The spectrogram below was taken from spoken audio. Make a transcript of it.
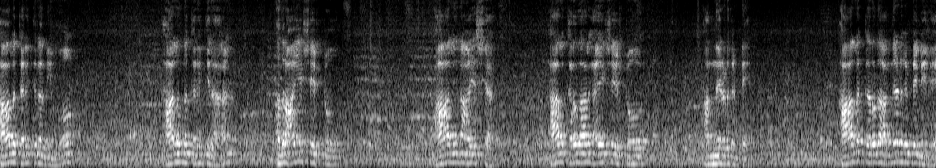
ಹಾಲು ಕರಿತೀರ ನೀವು? ಹಾಲನ್ನು ಕರಿತೀರ? ಅದರ ಆಯುಷ್ಯ ಎಷ್ಟು? ಹಾಲಿನ ಆಯುಷ್ಯ ಹಾಲು ಕರೆದ ಹಾಲಿಗೆ ಆಯುಷ್ಯ ಎಷ್ಟು? ಹನ್ನೆರಡು ಗಂಟೆ. ಹಾಲು ಕರೆದ ಹನ್ನೆರಡು ಗಂಟೆ ಮೇಲೆ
